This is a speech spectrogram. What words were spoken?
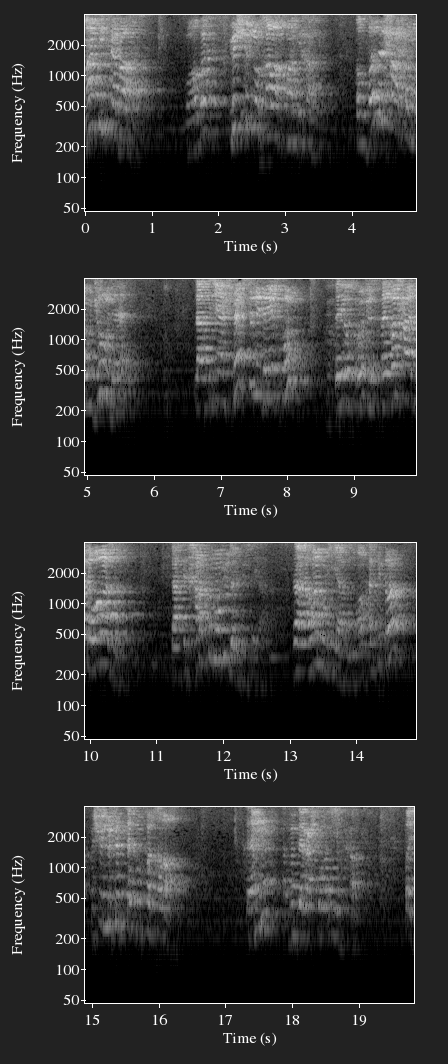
ما في ثبات واضح؟ مش انه خلاص ما في حركه تظل الحركه موجوده لكن إيش؟ نفس اللي دا يدخل دا يخرج فيظل حاله توازن لكن الحركه موجوده بالجزيئات ذا اوان وايانا واضح الفكرة؟ مش انه فتت وقفل خلاص فهمني؟ هذا مبدا العشوائيه بالحركه طيب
